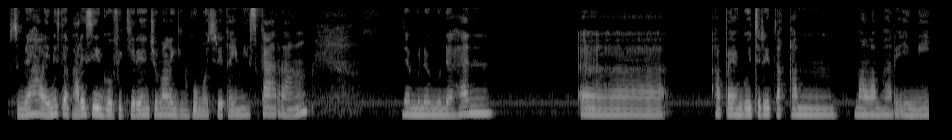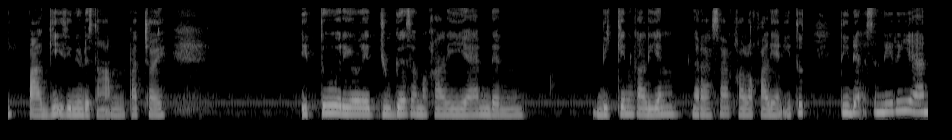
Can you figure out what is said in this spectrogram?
sebenarnya hal ini setiap hari sih gue pikirin cuma lagi gue mau cerita ini sekarang. Dan mudah-mudahan uh, apa yang gue ceritakan malam hari ini pagi sini udah setengah empat coy itu relate juga sama kalian dan bikin kalian ngerasa kalau kalian itu tidak sendirian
